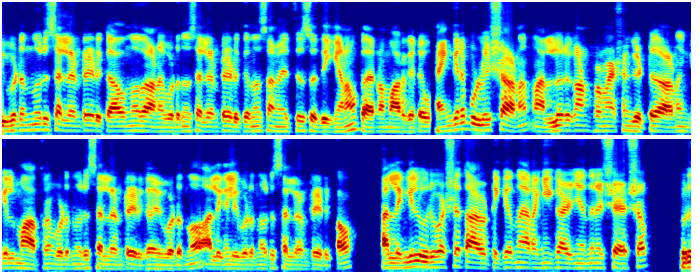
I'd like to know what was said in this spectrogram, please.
ഇവിടുന്ന് ഒരു സെല്ലൻട്രി എടുക്കാവുന്നതാണ്. ഇവിടുന്ന് സെല്ലൻട്രി എടുക്കുന്ന സമയത്ത് ശ്രദ്ധിക്കണം. കാരണം മാർക്കറ്റ് ഭയങ്കര ബുള്ളിഷാണ് നല്ലൊരു കൺഫർമേഷൻ കിട്ടുകയാണെങ്കിൽ മാത്രം ഇവിടുന്ന് ഒരു സെല്ലൻട്രി എടുക്കാം. ഇവിടുന്നോ അല്ലെങ്കിൽ ഇവിടുന്ന് ഒരു സെല്ലൻഡർ എടുക്കാം. അല്ലെങ്കിൽ ഒരുപക്ഷെ താഴോട്ടേക്ക് ഒന്ന് ഇറങ്ങി കഴിഞ്ഞതിന് ശേഷം ഒരു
